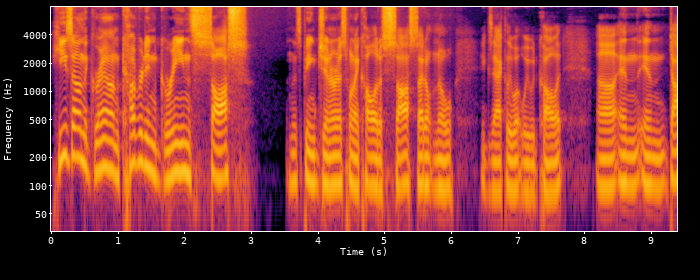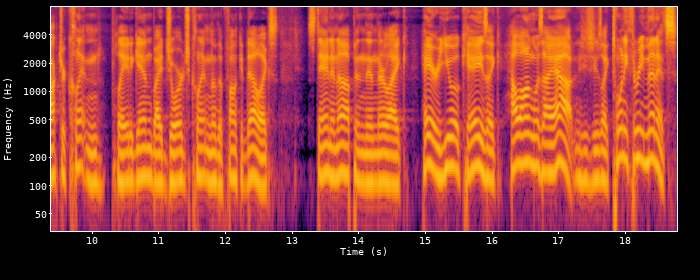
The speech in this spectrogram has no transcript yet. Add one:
he's on the ground covered in green sauce. And that's being generous when I call it a sauce. I don't know exactly what we would call it. Uh, and and Dr. Clinton, played again by George Clinton of the Funkadelics, standing up, and then they're like, "Hey, are you okay?" He's like, "How long was I out?" And she's like, "23 minutes."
